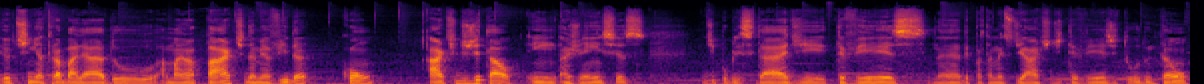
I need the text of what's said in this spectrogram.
eu tinha trabalhado a maior parte da minha vida com arte digital em agências de publicidade, TVs, né, departamentos de arte de TVs, de tudo. Então,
